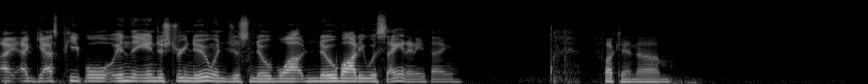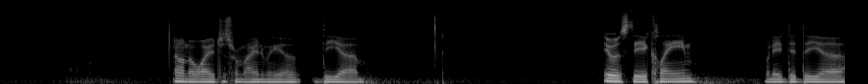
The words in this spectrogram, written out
I, I guess people in the industry knew, and just no nobody was saying anything. Fucking um. I don't know why it just reminded me of the um. It was the acclaim when they did the uh.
